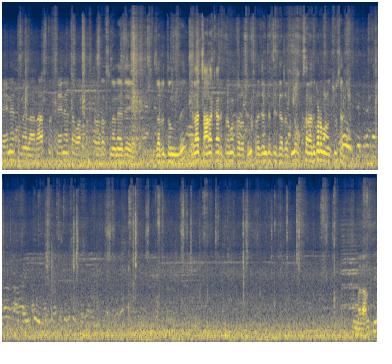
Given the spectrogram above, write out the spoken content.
చేనేత మేళ రాష్ట్ర చేనేత వస్త్ర ప్రదర్శన అనేది జరుగుతుంది. ఇలా చాలా కార్యక్రమాలు జరుగుతుంది ప్రజెంట్ అయితే జరుగుతుంది ఒకసారి అది కూడా మనం చూసాం మరి అంతే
